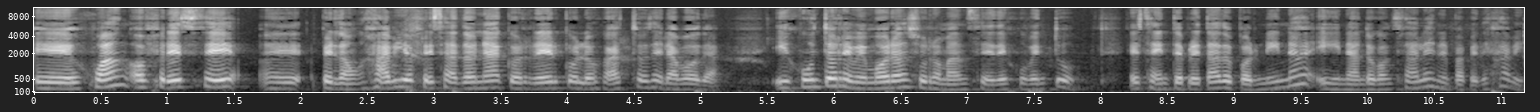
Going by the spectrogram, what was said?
Eh, Juan ofrece, eh, perdón, Javi ofrece a Donna correr con los gastos de la boda y juntos rememoran su romance de juventud. Está interpretado por Nina y Nando González en el papel de Javi.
